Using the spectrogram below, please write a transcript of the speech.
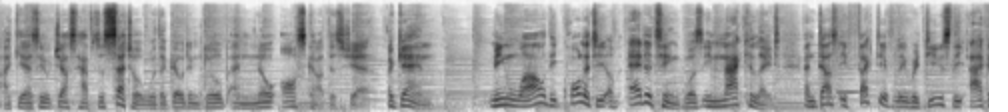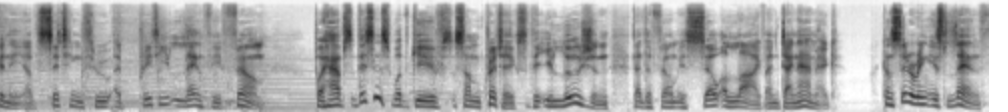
I guess he'll just have to settle with a Golden Globe and no Oscar this year. Again. Meanwhile, the quality of editing was immaculate and does effectively reduce the agony of sitting through a pretty lengthy film. Perhaps this is what gives some critics the illusion that the film is so alive and dynamic. Considering its length,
